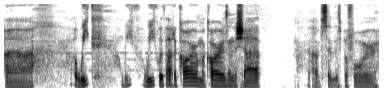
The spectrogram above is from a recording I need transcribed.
uh, a week a week week without a car. My car is in the shop. I've said this before,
